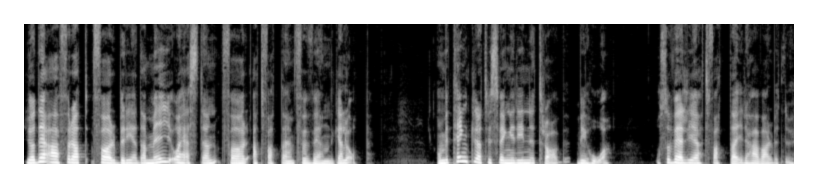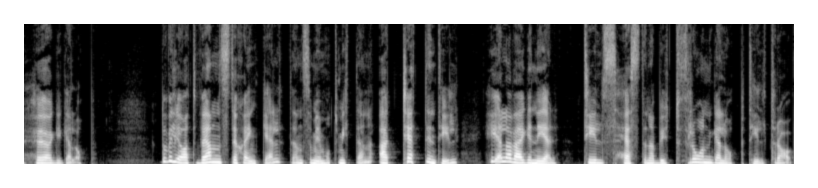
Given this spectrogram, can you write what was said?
Ja, det är för att förbereda mig och hästen för att fatta en förvänd galopp. Om vi tänker att vi svänger in i trav vid H och så väljer jag att fatta i det här varvet nu höger galopp. Då vill jag att vänster skänkel, den som är mot mitten, är tätt intill hela vägen ner tills hästen har bytt från galopp till trav.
